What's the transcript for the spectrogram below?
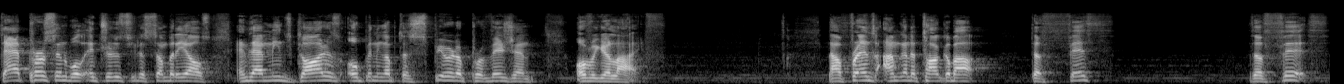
That person will introduce you to somebody else. And that means God is opening up the spirit of provision over your life. Now, friends, I'm going to talk about the fifth, the fifth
